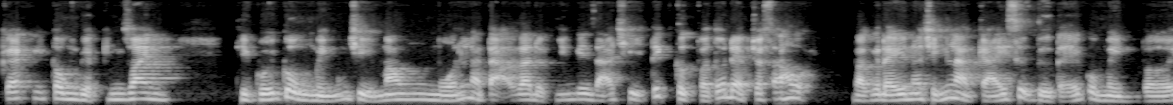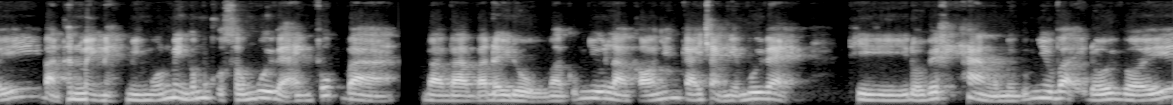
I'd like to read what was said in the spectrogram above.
các cái công việc kinh doanh thì cuối cùng mình cũng chỉ mong muốn là tạo ra được những cái giá trị tích cực và tốt đẹp cho xã hội. Và cái đấy nó chính là cái sự tử tế của mình với bản thân mình này. Mình muốn mình có một cuộc sống vui vẻ hạnh phúc và và và và đầy đủ và cũng như là có những cái trải nghiệm vui vẻ. Thì đối với khách hàng của mình cũng như vậy đối với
